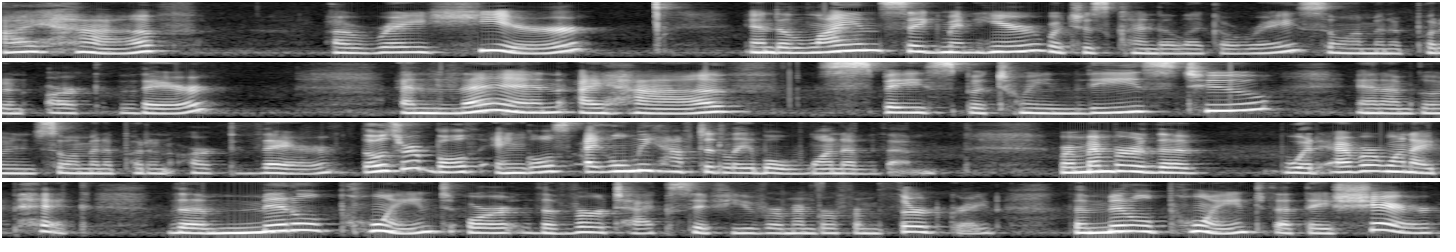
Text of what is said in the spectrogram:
I have a ray here and a line segment here, which is kind of like a ray. So I'm going to put an arc there. And then I have space between these two and I'm going so I'm going to put an arc there. Those are both angles. I only have to label one of them. Remember the whatever one I pick, the middle point or the vertex if you remember from 3rd grade, the middle point that they share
